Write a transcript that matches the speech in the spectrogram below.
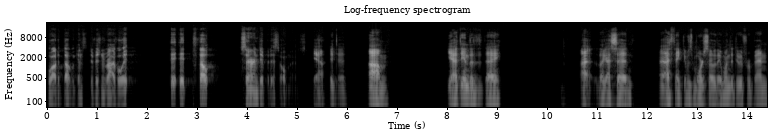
pull out a dub against a division rival. It it, it felt serendipitous almost. Yeah, it did. Um, yeah. At the end of the day, I like I said, I I think it was more so they wanted to do it for Ben.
